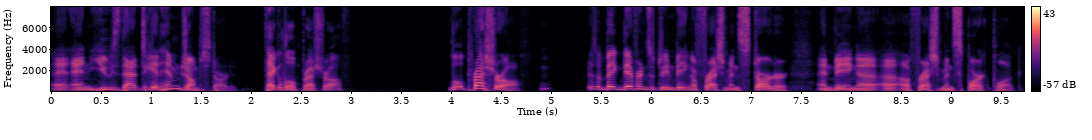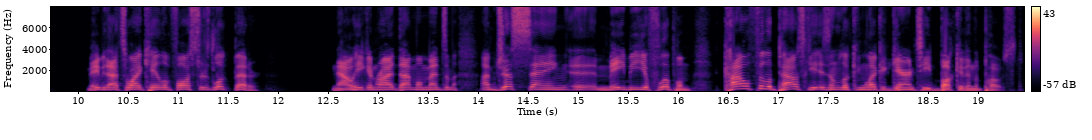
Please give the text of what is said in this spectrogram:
and, and use that to get him jump started. Take a little pressure off. A little pressure off. Hmm? There's a big difference between being a freshman starter and being a, a, a freshman spark plug. Maybe that's why Caleb Foster's look better. Now he can ride that momentum. I'm just saying uh, maybe you flip him. Kyle Filipowski isn't looking like a guaranteed bucket in the post.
